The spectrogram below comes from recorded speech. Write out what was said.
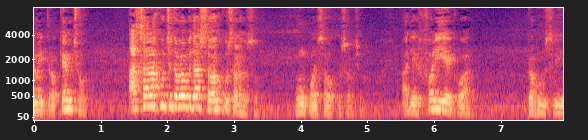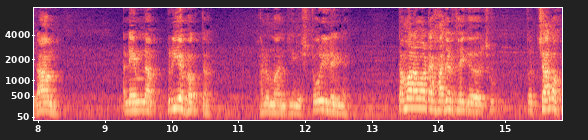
મિત્રો, કેમ છો? આશા રાખું છું તમે બધા સહકુશળ હશો. હું પણ સહકુશળ છું. આજે ફરી એકવાર પ્રભુ શ્રી રામ અને એમના પ્રિય ભક્ત હનુમાનજીની સ્ટોરી લઈને તમારા માટે હાજર થઈ ગયો છું. તો ચાલો,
